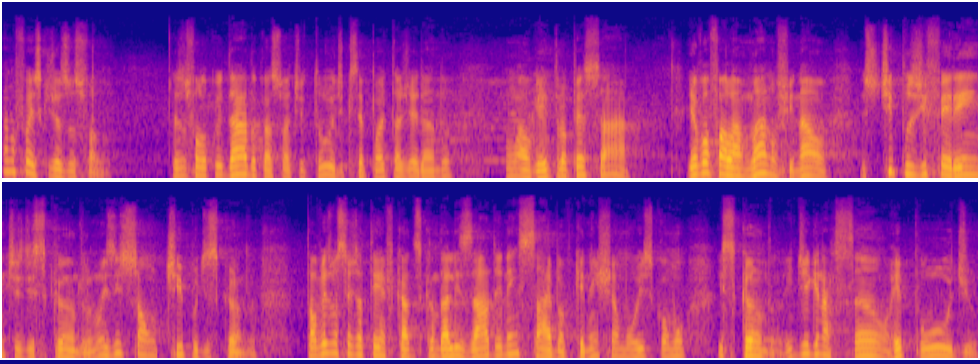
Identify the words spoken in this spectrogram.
Mas não foi isso que Jesus falou. Jesus falou: cuidado com a sua atitude, que você pode estar gerando um, alguém tropeçar. Eu vou falar lá no final os tipos diferentes de escândalo. Não existe só um tipo de escândalo. Talvez você já tenha ficado escandalizado e nem saiba, porque nem chamou isso como escândalo. Indignação, repúdio,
